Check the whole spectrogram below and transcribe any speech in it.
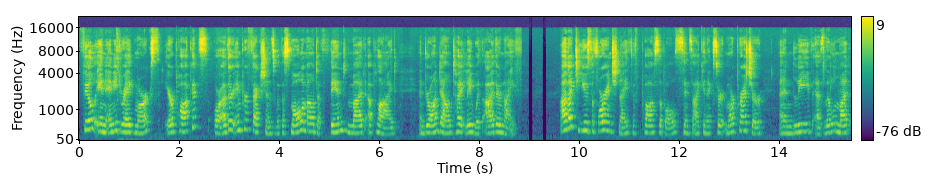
Fill in any drag marks, air pockets, or other imperfections with a small amount of thinned mud applied and drawn down tightly with either knife. I like to use the 4 inch knife if possible since I can exert more pressure and leave as little mud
